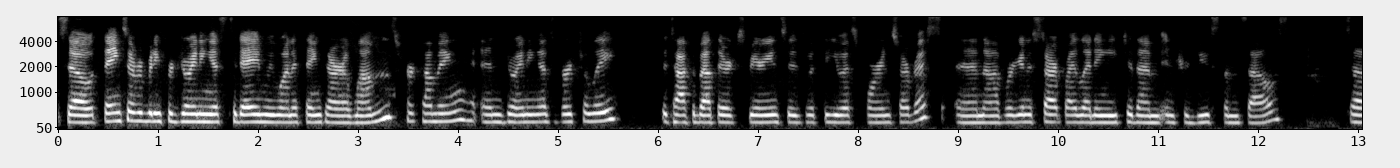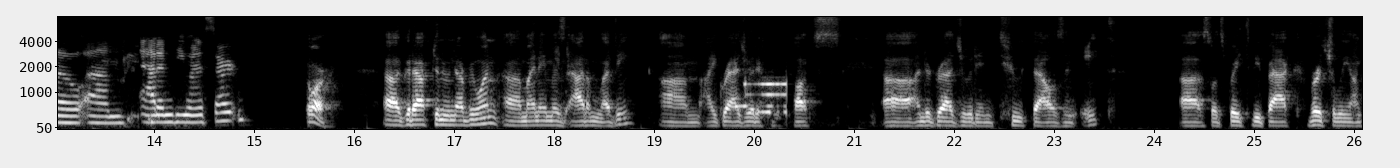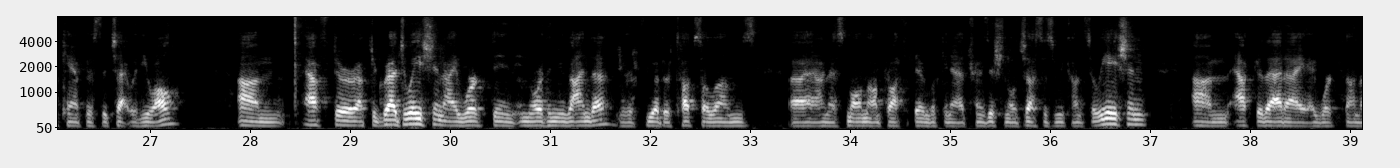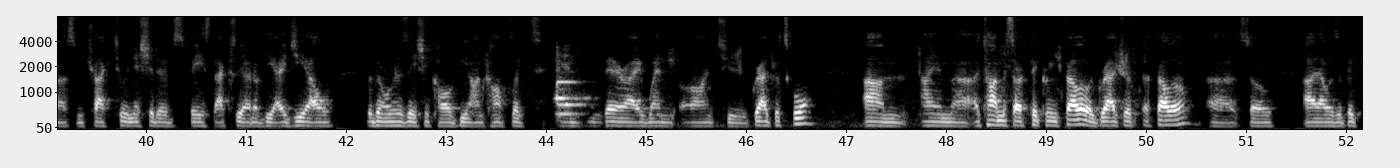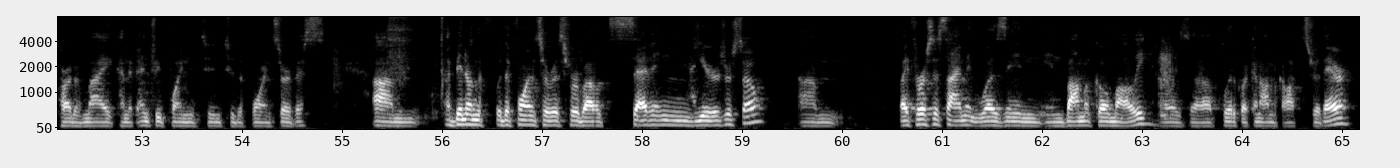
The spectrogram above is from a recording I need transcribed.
So thanks everybody for joining us today. And we want to thank our alums for coming and joining us virtually to talk about their experiences with the U.S. Foreign Service. And uh, we're going to start by letting each of them introduce themselves. So um, Adam, do you want to start? Sure. Uh, good afternoon, everyone. Uh, my name is Adam Levy. Um, I graduated from Tufts uh, undergraduate in 2008. Uh, so it's great to be back virtually on campus to chat with you all. Um, after, after graduation, I worked in, in Northern Uganda with a few other Tufts alums uh, on a small nonprofit there looking at transitional justice and reconciliation. Um, after that, I, I worked on uh, some track two initiatives based actually out of the IGL with an organization called Beyond Conflict. And there I went on to graduate school. Um, I am a Thomas R. Pickering Fellow, a graduate a fellow. Uh, so uh, that was a big part of my kind of entry point into, into the Foreign Service. Um, I've been on the, with the Foreign Service for about seven years or so. Um, my first assignment was in, in Bamako, Mali. I was a political economic officer there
